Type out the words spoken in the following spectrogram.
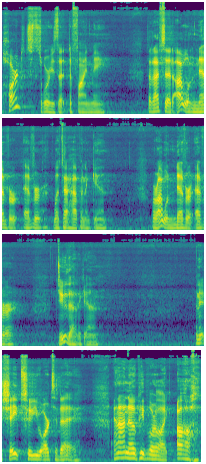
hard stories that define me? That I've said, I will never, ever let that happen again. Or I will never, ever do that again. And it shapes who you are today. And I know people are like, oh,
